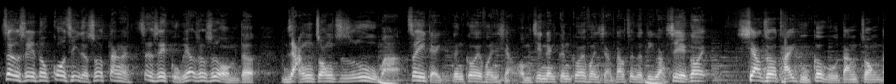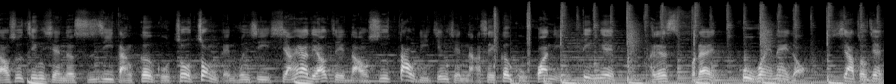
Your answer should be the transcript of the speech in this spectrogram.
这些都过去的时候，当然这些股票就是我们的囊中之物嘛。这一点跟各位分享，我们今天跟各位分享到这个地方，谢谢各位。下周台股个股当中，老师精选的十几档个股做重点分析。想要了解老师到底精选哪些个股，欢迎订阅 Plus Play 互惠内容。下周见。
